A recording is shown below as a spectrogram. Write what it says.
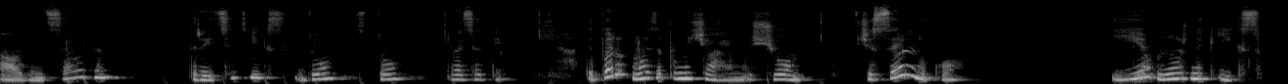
А1, С1, 30х до 120. Тепер ми запомічаємо, що в чисельнику є множник х.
